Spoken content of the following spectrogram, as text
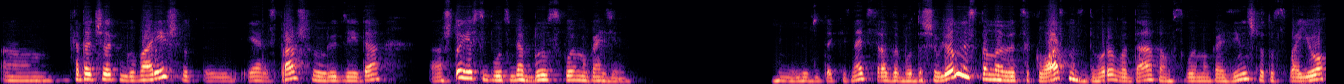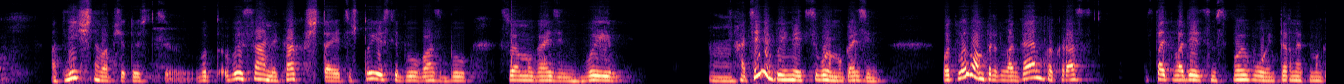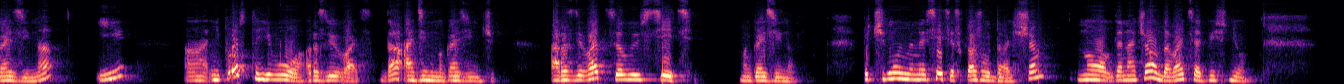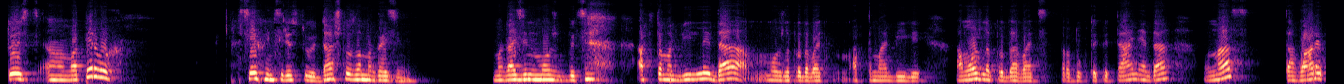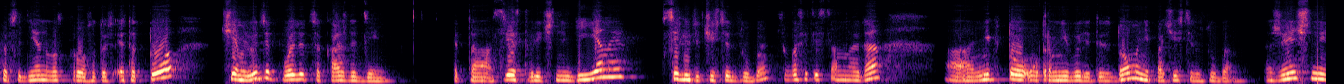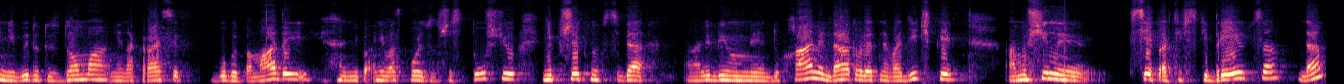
эм, когда человеку говоришь, вот э, я спрашиваю людей, да, «А что если бы у тебя был свой магазин? Люди такие, знаете, сразу воодушевленные становятся, классно, здорово, да, там свой магазин, что-то свое. Отлично вообще, то есть э, вот вы сами как считаете, что если бы у вас был свой магазин, вы хотели бы иметь свой магазин? Вот мы вам предлагаем как раз стать владельцем своего интернет-магазина и а, не просто его развивать, да, один магазинчик, а развивать целую сеть магазинов. Почему именно сеть, я скажу дальше, но для начала давайте объясню. То есть, э, во-первых, всех интересует, да, что за магазин. Магазин может быть автомобильный, да, можно продавать автомобили, а можно продавать продукты питания, да. У нас товары повседневного спроса, то есть это то, чем люди пользуются каждый день. Это средства личной гигиены, все люди чистят зубы, согласитесь со мной, да, никто утром не выйдет из дома, не почистив зубы. Женщины не выйдут из дома, не накрасив губы помадой, не воспользовавшись тушью, не пшикнув себя а, любимыми духами, да, туалетной водичкой. А мужчины все практически бреются, да.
